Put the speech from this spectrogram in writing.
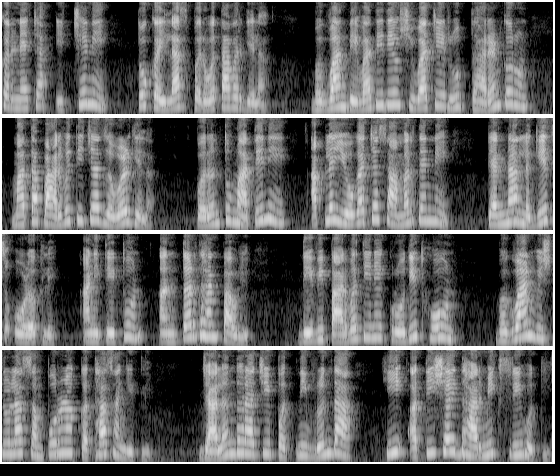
करण्याच्या इच्छेने तो कैलास पर्वतावर गेला. भगवान देवादिदेव शिवाचे रूप धारण करून माता पार्वतीच्या जवळ गेला. परंतु मातेने आपल्या योगाच्या सामर्थ्याने त्यांना लगेच ओळखले आणि तेथून अंतर्धान पावली. देवी पार्वतीने क्रोधित होऊन भगवान विष्णूला संपूर्ण कथा सांगितली. जालंधराची पत्नी वृंदा ही अतिशय धार्मिक स्त्री होती.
